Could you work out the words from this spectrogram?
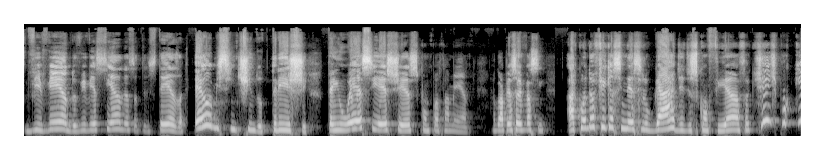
vivendo, vivenciando essa tristeza, eu me sentindo triste, tenho esse, este, esse comportamento. Agora a pessoa fala assim, ah, quando eu fico assim nesse lugar de desconfiança, gente, por que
